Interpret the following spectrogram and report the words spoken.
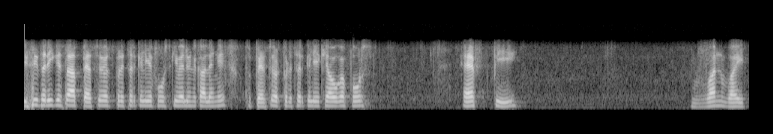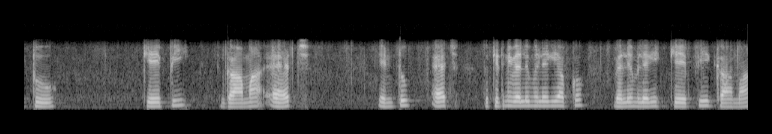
इसी तरीके से आप पैसे और प्रेशर के लिए फोर्स की वैल्यू निकालेंगे। तो पैसे और प्रेशर के लिए क्या होगा? Force F P one by two K P gamma H into H तो कितनी वैल्यू मिलेगी आपको? वैल्यू मिलेगी K P gamma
